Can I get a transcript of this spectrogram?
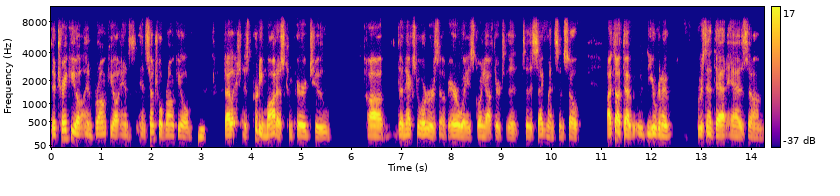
the tracheal and bronchial and, and central bronchial dilation is pretty modest compared to uh, the next orders of airways going out there to the to the segments. And so I thought that you were going to present that as um,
